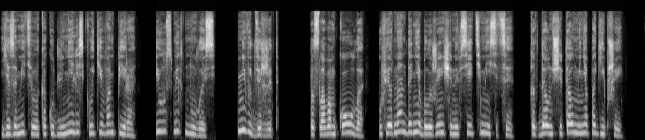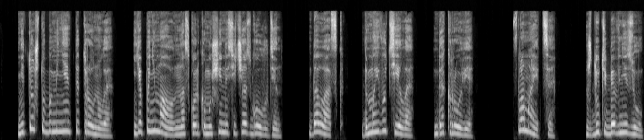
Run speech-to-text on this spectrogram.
Я заметила, как удлинились клыки вампира, и усмехнулась. Не выдержит. По словам Коула, у Фернанда не было женщины все эти месяцы когда он считал меня погибшей. Не то чтобы меня это тронуло. Я понимала, насколько мужчина сейчас голоден. До ласк, до моего тела, до крови. Сломается. Жду тебя внизу.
